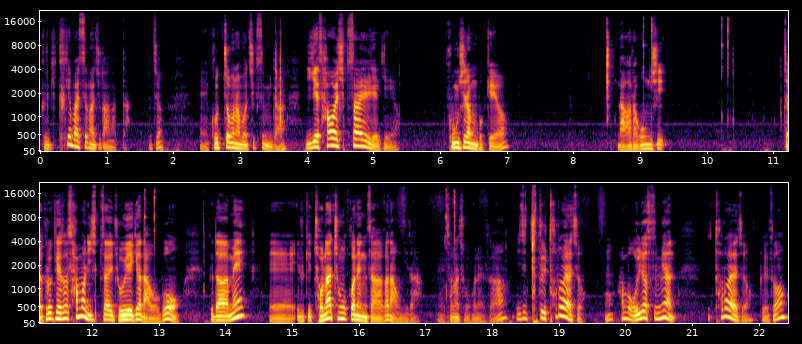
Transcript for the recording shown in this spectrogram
그렇게 크게 발생하지도 않았다. 그죠? 예, 고점을 한번 찍습니다. 이게 4월 14일 얘기예요. 공시를 한번 볼게요. 나가라 공시. 자 그렇게 해서 3월 24일 조회 얘기가 나오고 그 다음에 예, 이렇게 전화 청구권 행사가 나옵니다. 예, 전화 청구권 행사. 이제 지들 털어야죠. 어? 한번 올렸으면 털어야죠. 그래서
